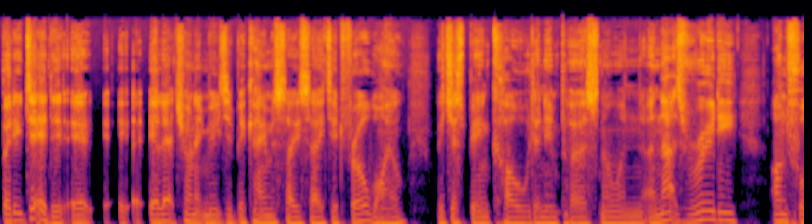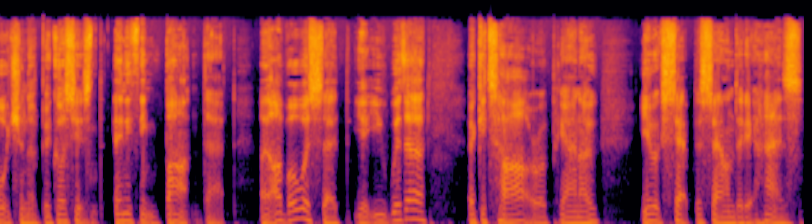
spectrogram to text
But it did. It, it, it, electronic music became associated for a while with just being cold and impersonal, and, and that's really unfortunate because it's anything but that. I've always said, you, you, with a, a guitar or a piano, you accept the sound that it has.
